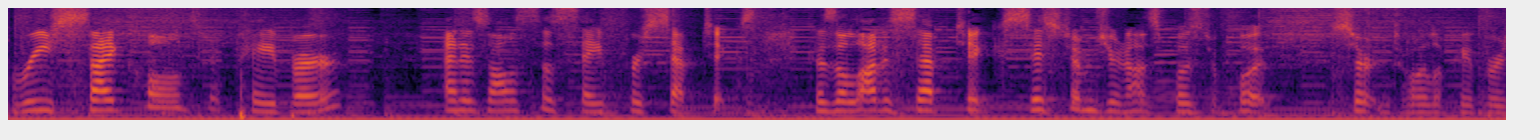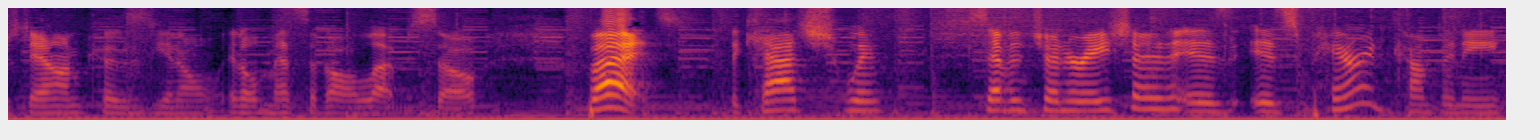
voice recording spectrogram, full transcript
recycled paper. And it's also safe for septics because a lot of septic systems you're not supposed to put certain toilet papers down because you know it'll mess it all up. So, but the catch with seventh generation is its parent company.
